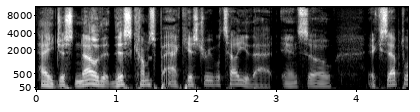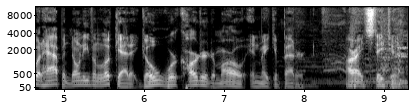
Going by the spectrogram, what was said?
hey just know that this comes back. History will tell you that. And so accept what happened. Don't even look at it. Go work harder tomorrow and make it better. All right stay tuned.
